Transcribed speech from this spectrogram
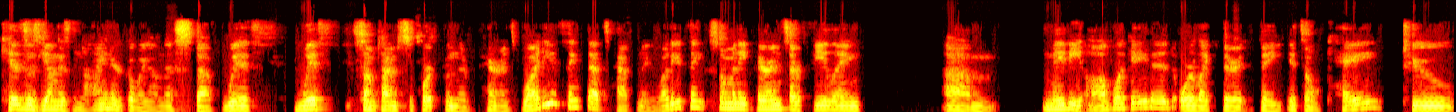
kids as young as nine are going on this stuff with with sometimes support from their parents. Why do you think that's happening? Why do you think so many parents are feeling um, maybe obligated or like they're they it's okay to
